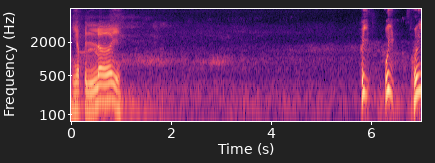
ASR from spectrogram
เงียบไปเลยเฮ้ยอุ้ยเฮ้ย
